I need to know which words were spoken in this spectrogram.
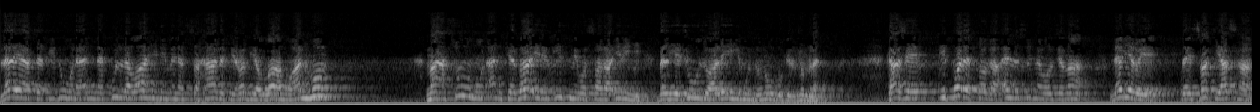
لا يعتقدون أن كل واحد من الصحابة رضي الله عنهم معصوم عن كبائر الإثم وصغائره بل يجوز عليهم الذنوب في الجملة kaže i pored toga ehl sunne wal džema ne vjeruje da je svaki ashab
